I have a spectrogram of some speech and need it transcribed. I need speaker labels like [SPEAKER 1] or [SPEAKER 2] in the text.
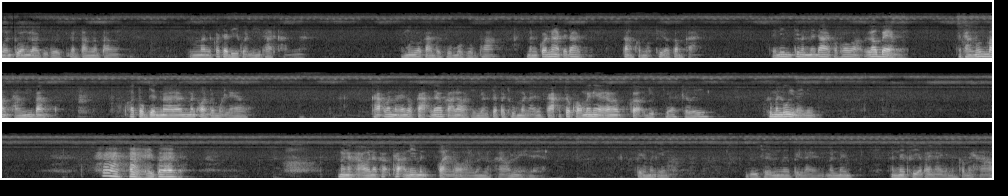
[SPEAKER 1] เหมือนตัวของเราอยู่โดยลำพังลำพัง มันก็จะดีกว่านี้ธาตุขันนะสมมติว่าการประชุมอบรมพระ มันก็น่าจะได้ตามกำหนดที่เราต้องการ แต่นี่ที่มันไม่ได้ก็เพราะว่า เราแบ่งไปทางนู้นบ้างทางนี้บ้าง พอตกเย็นมาแล้วมันอ่อนไปหมดแล้วกะวันไหนก็กะแล้วกะเราอย่างจะประชุมวันไหนกะเจ้าของไม่แน่แล้วก็หยุดเฉยคือมันรู้อยู่ในนี้ หายไปมันหาวนะครับ ถ้าอันนี้มันอ่อนก็อ่อนมันหาวเลยเลยล่ะเป็นมันเองอยู่เฉยมันไม่เป็นไร มันไม่ มันไม่เพลียภายในมันก็ไม่หาว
